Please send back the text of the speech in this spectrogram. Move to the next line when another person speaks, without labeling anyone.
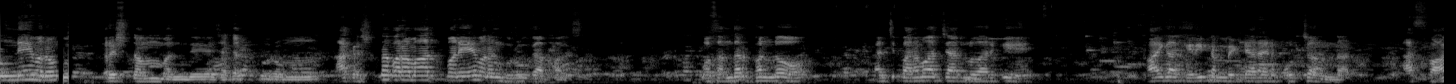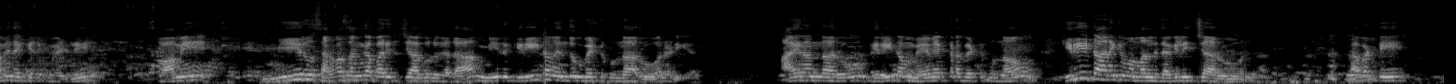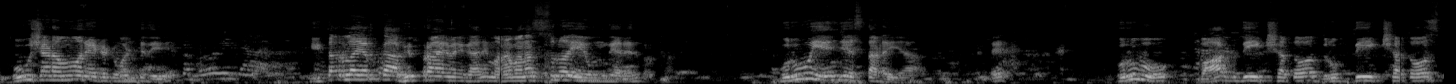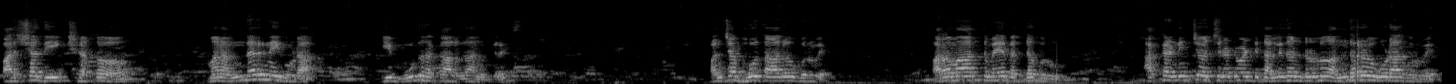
ఉండే మనం కృష్ణం వందే జగద్గురుం. ఆ కృష్ణ పరమాత్మనే మనం గురువుగా భావిస్తాం. ఓ సందర్భంలో మంచి పరమాచార్యులు వారికి హాయిగా కిరీటం పెట్టారు ఆయన కూర్చొని ఉన్నారు. ఆ స్వామి దగ్గరికి వెళ్ళి స్వామి మీరు సర్వసంగ పరిత్యాగులు కదా మీరు కిరీటం ఎందుకు పెట్టుకున్నారు? అని అడిగారు. ఆయన అన్నారు కిరీటం మేమెక్కడ పెట్టుకున్నాం? కిరీటానికి మమ్మల్ని తగిలిచ్చారు అన్నారు. కాబట్టి భూషణము అనేటటువంటిది ఇతరుల యొక్క అభిప్రాయమే కానీ మన మనస్సులో ఏముంది అనేది ప్రధానం గురువు ఏం చేస్తాడయ్యా? అంటే గురువు వాగ్దీక్షతో దృగ్దీక్షతో స్పర్శ దీక్షతో మనందరినీ కూడా ఈ మూడు రకాలుగా అనుగ్రహిస్తాడు. పంచభూతాలు గురువే. పరమాత్మే పెద్ద గురువు. అక్కడి నుంచి వచ్చినటువంటి తల్లిదండ్రులు అందరూ కూడా గురువే.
